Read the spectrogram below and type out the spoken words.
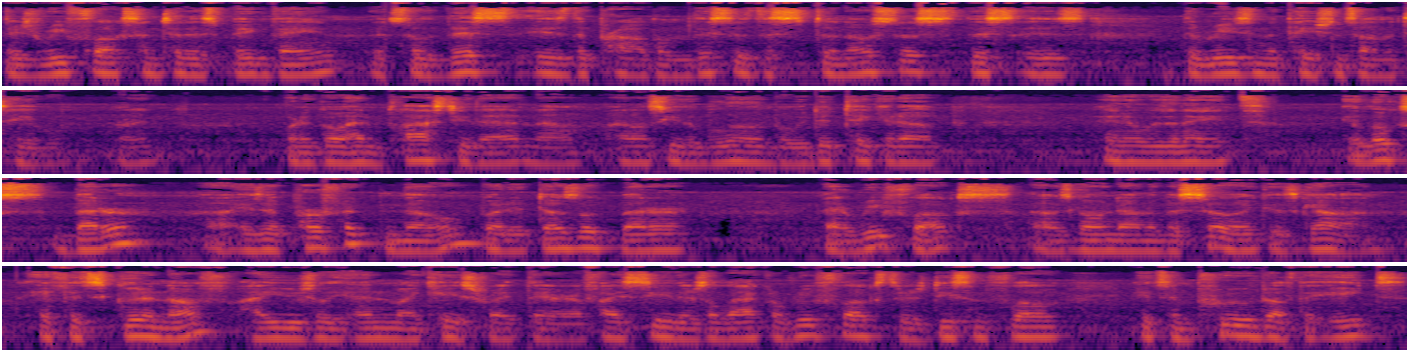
There's reflux into this big vein. So this is the problem. This is the stenosis. This is the reason the patient's on the table, right? We're gonna go ahead and plasty that now. I don't see the balloon, but we did take it up and it was an eight. It looks better. Uh, is it perfect? No, but it does look better. That reflux that was going down the basilic is gone. If it's good enough, I usually end my case right there. If I see there's a lack of reflux, there's decent flow, it's improved off the eight,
